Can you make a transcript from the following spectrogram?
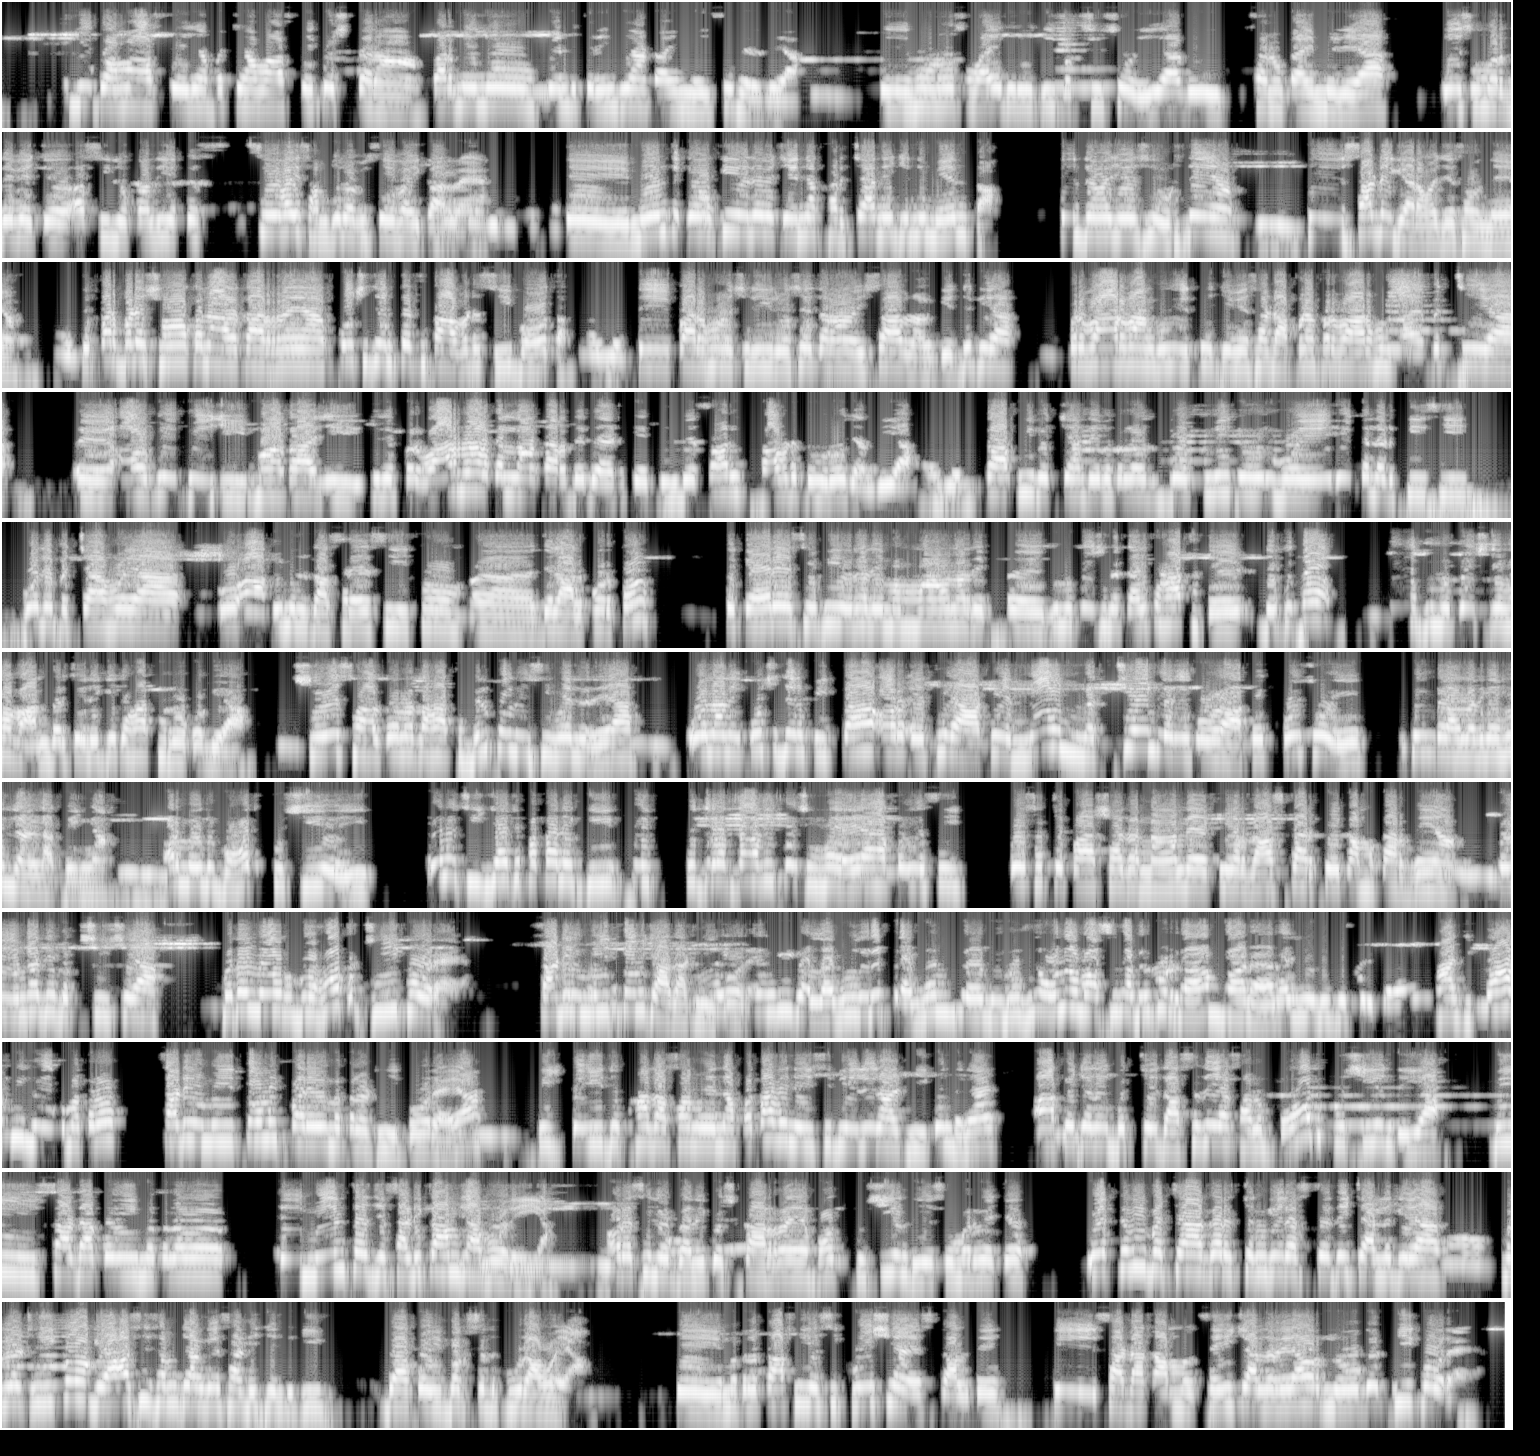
ਲੋਕਾਂ ਵਾਸਤੇ ਜਾਂ ਬੱਚਿਆਂ ਵਾਸਤੇ ਕੁਝ ਕਰਾਂ, ਪਰ ਮੈਨੂੰ ਪਿੰਡ ਚ ਰਹਿੰਦਿਆਂ ਟਾਈਮ ਨਹੀਂ ਸੀ ਮਿਲ ਰਿਹਾ। ਤੇ ਹੁਣ ਉਸ ਵਾਹਿਗੁਰੂ ਦੀ ਬਖਸ਼ਿਸ਼ ਹੋਈ ਆ ਵੀ ਸਾਨੂੰ ਟਾਈਮ ਮਿਲਿਆ। ਇਸ ਉਮਰ ਦੇ ਵਿੱਚ ਅਸੀਂ ਲੋਕਾਂ ਦੀ ਇੱਕ ਸੇਵਾ ਹੀ ਸਮਝ ਲਓ ਵੀ ਸੇਵਾ ਹੀ ਕਰ ਰਹੇ ਹਾਂ। ਤੇ ਮਿਹਨਤ ਕਿਉਂਕਿ ਇਹਦੇ ਵਿੱਚ ਇੰਨਾ ਖਰਚਾ ਨਹੀਂ, ਜਿੰਨੀ ਮਿਹਨਤ ਆ। ਤਿੰਨ ਵਜੇ ਅਸੀਂ ਉੱਠਦੇ ਆ ਤੇ 11:30 ਵਜੇ ਸੌਂਦੇ ਆ ਤੇ ਪਰ ਬੜੇ ਸ਼ੌਂਕ ਨਾਲ ਕਰ ਰਹੇ ਆ ਕੁਝ ਦਿਨ ਤੇ ਥਕਾਵਟ ਸੀ ਬਹੁਤ। ਤੇ ਪਰ ਹੁਣ ਸਰੀਰ ਉਸੇ ਤਰ੍ਹਾਂ ਹਿਸਾਬ ਨਾਲ ਗਿੱਝ ਗਿਆ। ਪਰਿਵਾਰ ਵਾਂਗੂ ਇੱਥੇ ਜਿਵੇਂ ਸਾਡਾ ਆਪਣਾ ਪਰਿਵਾਰ ਹੁੰਦਾ ਹੈ ਬੱਚੇ ਆ ਆਓ ਬੇਬੇ ਜੀ ਮਾਤਾ ਜੀ ਜਿਹਦੇ ਪਰਿਵਾਰ ਨਾਲ ਗੱਲਾਂ ਕਰਦੇ ਬੈਠ ਕੇ ਪੀਂਦੇ ਸਾਰੀ ਥਕਾਵਟ ਦੂਰ ਹੋ ਜਾਂਦੀ ਆ। ਕਾਫੀ ਬੱਚਿਆਂ ਦੇ ਮਤਲਬ ਦੁੱਖ ਵੀ ਦੂਰ ਹੋਏ। ਇੱਕ ਲੜਕੀ ਸੀ ਉਹਦੇ ਬੱਚਾ ਹੋਇਆ ਉਹ ਆਪ ਹੀ ਮੈਨੂੰ ਦੱਸ ਰਹੇ ਸੀ ਇਥੋਂ ਜਲਾਲਪੁਰ ਤੋਂ। ਤੇ ਕਹਿ ਰਹੇ ਸੀ ਵੀ ਉਹਨਾਂ ਦੇ ਮੰਮਾ, ਉਹਨਾਂ ਦੇ ਗਲੂਕੋਜ਼ ਲਗਾਈ ਤੇ ਹੱਥ ਤੇ ਡਿੱਗ ਪਏ ਗਲੂਕੋਜ਼ ਦੀ ਹਵਾ ਅੰਦਰ ਚਲੀ ਗਈ ਤੇ ਹੱਥ ਰੁਕ ਗਿਆ। 6 ਸਾਲ ਤੋਂ ਉਹਨਾਂ ਦਾ ਹੱਥ ਬਿਲਕੁਲ ਨਹੀਂ ਸੀ ਹਿੱਲ ਰਿਹਾ। ਉਹਨਾਂ ਨੇ ਕੁਝ ਦਿਨ ਪੀਤਾ ਔਰ ਇੱਥੇ ਆ ਕੇ ਇੰਨਾ ਨੱਚੇ ਮੇਰੇ ਕੋਲ ਆ ਕੇ ਖੁਸ਼ ਹੋਏ, ਪਿੰਗਲਾਂ ਉਹਨਾਂ ਦੀਆਂ ਹਿੱਲਣ ਲੱਗ ਗਈਆਂ। ਔਰ ਮੈਨੂੰ ਬਹੁਤ ਖੁਸ਼ੀ ਹੋਈ। ਇਹਨਾਂ ਚੀਜ਼ਾਂ 'ਚ ਪਤਾ ਨਹੀਂ ਕੀ, ਕੋਈ ਕੁਦਰਤ ਦਾ ਵੀ ਕੁਝ ਹੈ ਆ ਕੋਈ ਅਸੀਂ ਉਹ ਸੱਚੇ ਪਾਤਸ਼ਾਹ ਦਾ ਨਾਮ ਲੈ ਕੇ ਅਰਦਾਸ ਕਰਕੇ ਕੰਮ ਕਰਦੇ ਆ ਕੋਈ ਉਹਨਾਂ ਦੀ ਬਖਸ਼ਿਸ਼ ਆ। ਮਤਲਬ ਲੋਕ ਬਹੁਤ ਠੀਕ ਹੋ ਰਹੇ ਆ। ਸਾਡੀ ਉਮੀਦ ਤੋਂ ਵੀ ਜ਼ਿਆਦਾ ਠੀਕ ਹੋ ਰਹੇ ਆ। ਚੰਗੀ ਗੱਲ ਹੈ ਵੀ ਜਿਹੜੇ ਪ੍ਰੈਗਨੈਂਟ ਲੇਡੀਜ਼ ਨੇ ਉਹਨਾਂ ਵਾਸਤੇ ਤਾਂ ਬਿਲਕੁਲ ਰਾਮਬਾਣ ਹੈ ਨਾ ਜੀ ਉਹਦੀ ਨਾਲ ਹਾਂਜੀ ਕਾਫੀ ਲੋਕ ਮਤਲਬ ਸਾਡੀ ਉਮੀਦ ਤੋਂ ਵੀ ਪਰੇ ਮਤਲਬ ਠੀਕ ਹੋ ਰਹੇ ਆ ਵੀ ਕਈ ਦੁੱਖਾਂ ਦਾ ਸਾਨੂੰ ਇੰਨਾ ਪਤਾ ਵੀ ਨਹੀਂ ਸੀ ਵੀ ਇਹਦੇ ਨਾਲ ਠੀਕ ਹੁੰਦੀਆਂ। ਆ ਕੇ ਜਦੋਂ ਬੱਚੇ ਦੱਸਦੇ ਆ ਸਾਨੂੰ ਬਹੁਤ ਖੁਸ਼ੀ ਹੁੰਦੀ ਆ ਵੀ ਸਾਡਾ ਕੋਈ ਮਤਲਬ ਇਹ ਮਿਹਨਤ ਜੇ ਸਾਡੀ ਕਾਮਯਾਬ ਹੋ ਰਹੀ ਆ ਔਰ ਅਸੀਂ ਲੋਕਾਂ ਲਈ ਕੁਝ ਕਰ ਰਹੇ ਆ ਬਹੁਤ ਖੁਸ਼ੀ ਹੁੰਦੀ ਇਸ ਉਮਰ ਵਿੱਚ ਇੱਕ ਵੀ ਬੱਚਾ ਅਗਰ ਚੰਗੇ ਰਸਤੇ ਤੇ ਚੱਲ ਗਿਆ ਮਤਲਬ ਠੀਕ ਹੋ ਗਿਆ ਅਸੀਂ ਸਮਝਾਂਗੇ ਸਾਡੀ ਜ਼ਿੰਦਗੀ ਦਾ ਕੋਈ ਮਕਸਦ ਪੂਰਾ ਹੋਇਆ। ਤੇ ਮਤਲਬ ਕਾਫੀ ਅਸੀਂ ਖੁਸ਼ ਹਾਂ ਇਸ ਗੱਲ ਤੇ ਕਿ ਸਾਡਾ ਕੰਮ ਸਹੀ ਚੱਲ ਰਿਹਾ ਔਰ ਲੋਕ ਠੀਕ ਹੋ ਰਹੇ ਆ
